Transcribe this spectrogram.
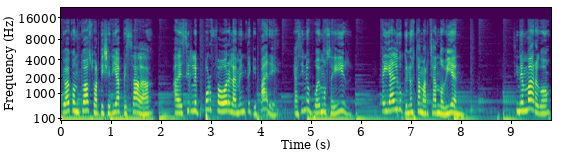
que va con toda su artillería pesada a decirle por favor a la mente que pare, que así no podemos seguir, hay algo que no está marchando bien. Sin embargo,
